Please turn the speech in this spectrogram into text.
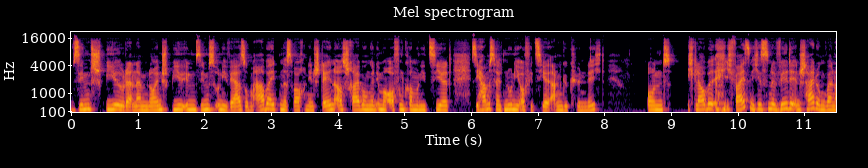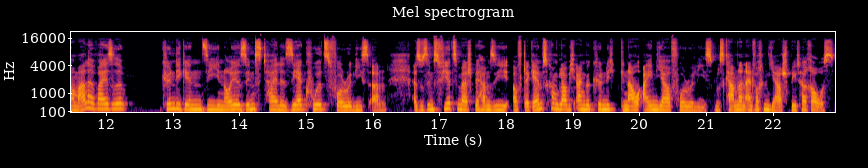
Sims-Spiel oder an einem neuen Spiel im Sims-Universum arbeiten. Das war auch in den Stellenausschreibungen immer offen kommuniziert. Sie haben es halt nur nie offiziell angekündigt. Und ich glaube, ich weiß nicht, es ist eine wilde Entscheidung, weil normalerweise kündigen sie neue Sims-Teile sehr kurz vor Release an. Also Sims 4 zum Beispiel haben sie auf der Gamescom, glaube ich, angekündigt, genau ein Jahr vor Release. Und es kam dann einfach ein Jahr später raus.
